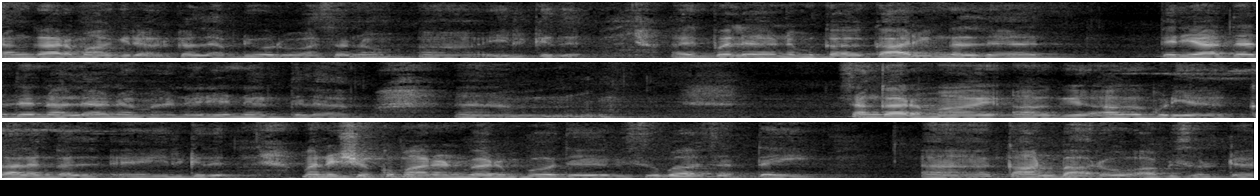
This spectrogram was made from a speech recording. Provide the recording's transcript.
சங்காரமாகிறார்கள் அப்படி ஒரு வசனம் இருக்குது. அது போல் நமக்கு காரியங்களில் தெரியாததுனால நம்ம நிறைய நேரத்தில் சங்காரமாக ஆகி ஆகக்கூடிய காலங்கள் இருக்குது. மனுஷகுமாரன் வரும்போது விசுவாசத்தை காண்பாரோ அப்படி சொல்லிட்டு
